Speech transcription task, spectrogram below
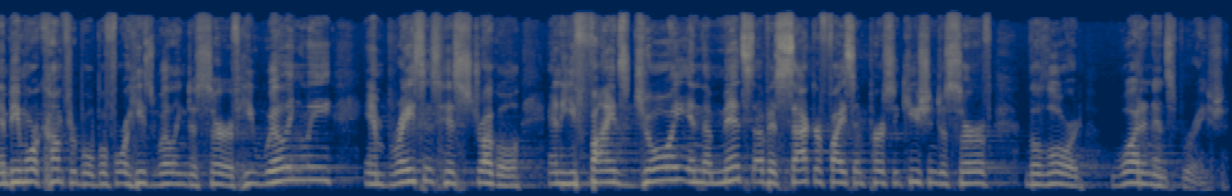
and be more comfortable before he's willing to serve. He willingly embraces his struggle and he finds joy in the midst of his sacrifice and persecution to serve the Lord. What an inspiration.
